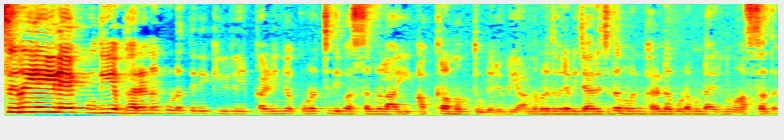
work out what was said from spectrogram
സിറിയയിലെ പുതിയ ഭരണകൂടത്തിന് കീഴിൽ കഴിഞ്ഞ കുറച്ച് ദിവസങ്ങളായി അക്രമം തുടരുകയാണ്. നമ്മൾ ഇതുവരെ വിചാരിച്ചത് മുൻ ഭരണകൂടം ഉണ്ടായിരുന്നു അസദ്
